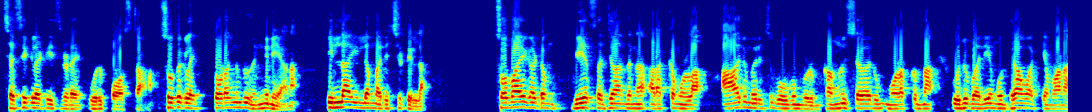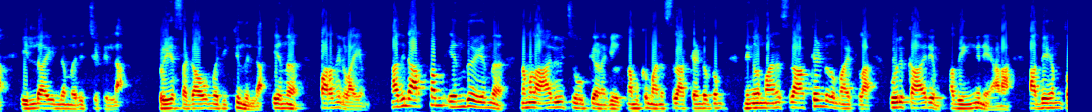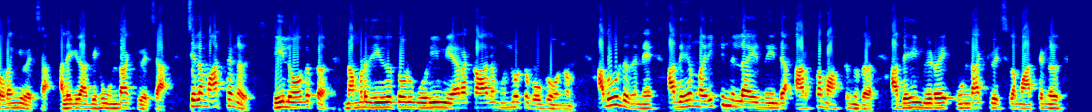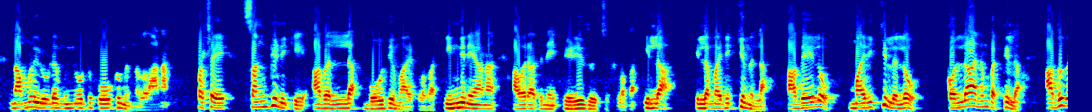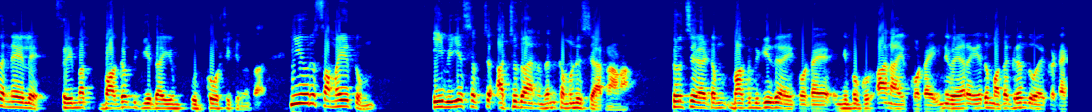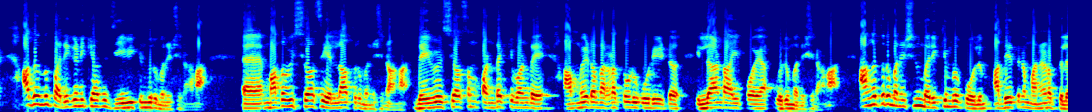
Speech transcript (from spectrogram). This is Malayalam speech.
ശശികല ടീച്ചറുടെ ഒരു പോസ്റ്റാണ് സുഹൃത്തുക്കളെ തുടങ്ങുന്നത് എങ്ങനെയാണ് ഇല്ല ഇല്ല മരിച്ചിട്ടില്ല. സ്വാഭാവികമായിട്ടും വി എസ് സജ്ജാനന്ദന് അടക്കമുള്ള ആര് മരിച്ചു പോകുമ്പോഴും കമ്മ്യൂണിസ്റ്റുകാരും മുഴക്കുന്ന ഒരു വലിയ മുദ്രാവാക്യമാണ് ഇല്ല ഇല്ല മരിച്ചിട്ടില്ല പ്രിയ സഖാവ് മരിക്കുന്നില്ല എന്ന് പറഞ്ഞു കളയും. അതിന്റെ അർത്ഥം എന്ത് എന്ന് നമ്മൾ ആലോചിച്ച് നോക്കുകയാണെങ്കിൽ നമുക്ക് മനസ്സിലാക്കേണ്ടതും നിങ്ങൾ മനസ്സിലാക്കേണ്ടതുമായിട്ടുള്ള ഒരു കാര്യം അത് ഇങ്ങനെയാണ്. അദ്ദേഹം തുടങ്ങി വെച്ച അല്ലെങ്കിൽ അദ്ദേഹം ഉണ്ടാക്കി വെച്ച ചില മാറ്റങ്ങൾ ഈ ലോകത്ത് നമ്മുടെ ജീവിതത്തോടു കൂടിയും ഏറെക്കാലം മുന്നോട്ട് പോകുമെന്നും അതുകൊണ്ട് തന്നെ അദ്ദേഹം മരിക്കുന്നില്ല എന്നതിന്റെ അർത്ഥമാക്കുന്നത് അദ്ദേഹം ഇവിടെ ഉണ്ടാക്കി വെച്ചുള്ള മാറ്റങ്ങൾ നമ്മളിലൂടെ മുന്നോട്ട് പോകുമെന്നുള്ളതാണ്. പക്ഷേ സംഗിണിക്ക് അതല്ല ബോധ്യമായിട്ടുള്ളത്. ഇങ്ങനെയാണ് അവരതിനെ എഴുതി വെച്ചിട്ടുള്ളത്. ഇല്ല ഇല്ല മരിക്കുന്നില്ല. അതേലോ മരിക്കില്ലല്ലോ. കൊല്ലാനും പറ്റില്ല. അതുതന്നെയല്ലേ ശ്രീമദ് ഭഗവത്ഗീതയും ഉദ്ഘോഷിക്കുന്നത്. ഈ ഒരു സമയത്തും ഈ വി എസ് അച്യു അച്യുതാനന്ദൻ കമ്മ്യൂണിസ്റ്റുകാരനാണ്. തീർച്ചയായിട്ടും ഭഗവത്ഗീത ആയിക്കോട്ടെ ഇനിയിപ്പോ ഖുർആൻ ആയിക്കോട്ടെ ഇനി വേറെ ഏത് മതഗ്രന്ഥം ആയിക്കോട്ടെ അതൊന്നും പരിഗണിക്കാതെ ജീവിക്കുന്ന ഒരു മനുഷ്യനാണ് മതവിശ്വാസി അല്ലാത്തൊരു മനുഷ്യനാണ്. ദൈവവിശ്വാസം പണ്ടയ്ക്ക് പണ്ടേ അമ്മയുടെ മരണത്തോട് കൂടിയിട്ട് ഇല്ലാണ്ടായി പോയ ഒരു മനുഷ്യനാണ്. അങ്ങനത്തെ ഒരു മനുഷ്യൻ മരിക്കുമ്പോൾ പോലും അദ്ദേഹത്തിന്റെ മരണത്തിൽ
